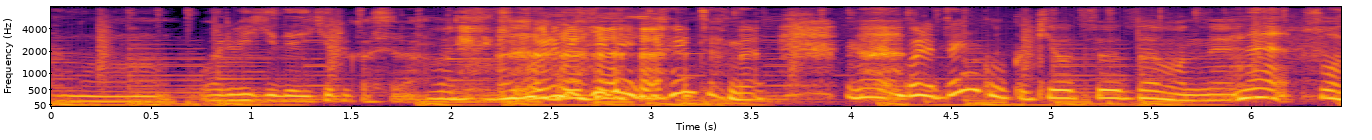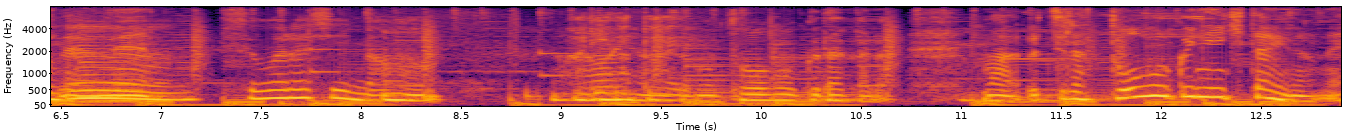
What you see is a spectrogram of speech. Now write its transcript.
あのー割引で行けるかしら。割引でいけるんじゃない？ね これ全国共通だもんね。ねそうだよね、うん。素晴らしいな、うん。ありがたい。も東北だから。まあうちら東北に行きたいのね。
